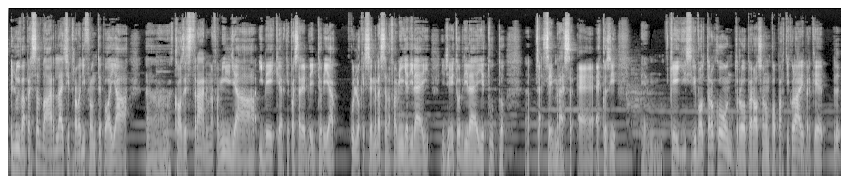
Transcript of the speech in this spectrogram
e lui va per salvarla e si trova di fronte poi a uh, cose strane, una famiglia, i Baker, che poi sarebbe in teoria quello che sembra essere la famiglia di lei, i genitori di lei e tutto, uh, cioè sembra essere, è, è così, ehm, che gli si rivoltano contro, però sono un po' particolari perché, eh,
